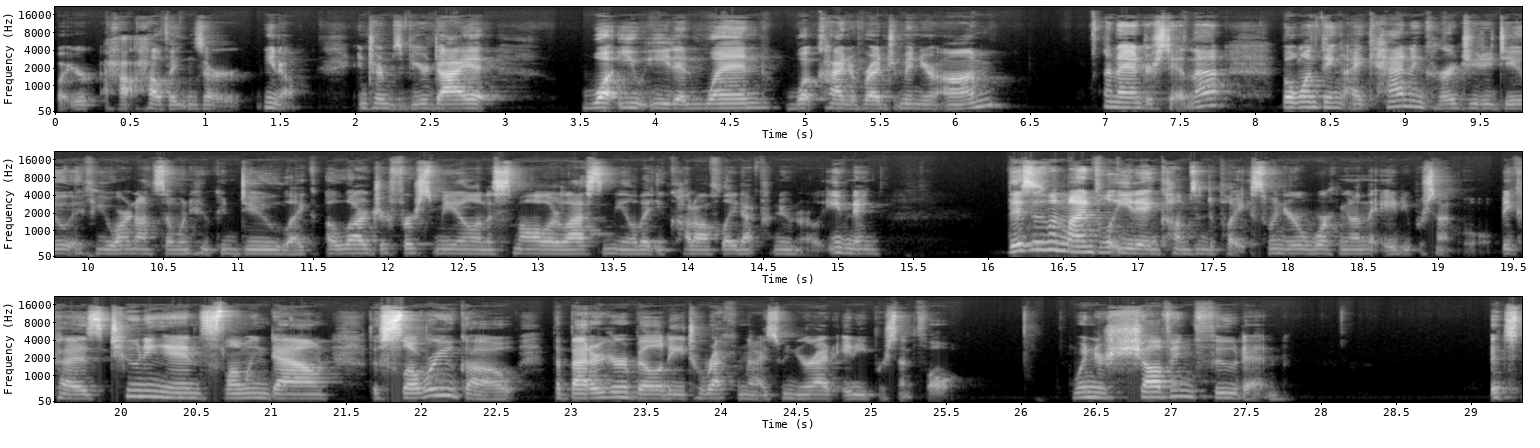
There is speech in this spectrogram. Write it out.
what your how, how things are, you know, in terms of your diet, what you eat and when, what kind of regimen you're on. And I understand that. But one thing I can encourage you to do if you are not someone who can do like a larger first meal and a smaller last meal that you cut off late afternoon or evening, this is when mindful eating comes into place when you're working on the 80% rule because tuning in, slowing down, the slower you go, the better your ability to recognize when you're at 80% full. When you're shoving food in, it's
